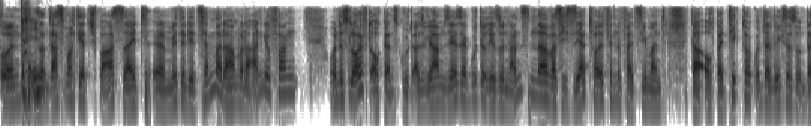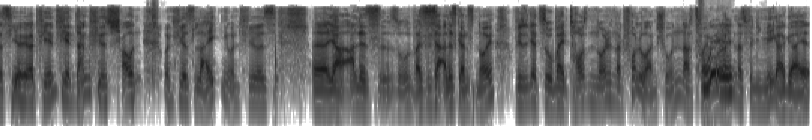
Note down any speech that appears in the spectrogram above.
Und Geil. das macht jetzt Spaß seit äh, Mitte Dezember, da haben wir da angefangen und es läuft auch ganz gut. Also wir haben sehr, sehr gute Resonanzen da, was ich sehr toll finde, falls jemand da auch bei TikTok unterwegs ist und das hier hört. Vielen, vielen Dank fürs Schauen und fürs Liken und fürs, äh, ja, alles so, weil es ist ja alles ganz neu. Wir sind jetzt so bei 1900 Followern schon nach zwei cool. Monaten, das finde ich mega geil.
